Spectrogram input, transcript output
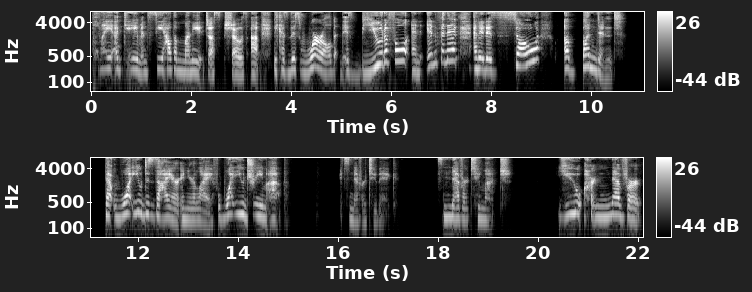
Play a game and see how the money just shows up because this world is beautiful and infinite and it is so abundant that what you desire in your life, what you dream up, it's never too big. It's never too much. You are never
